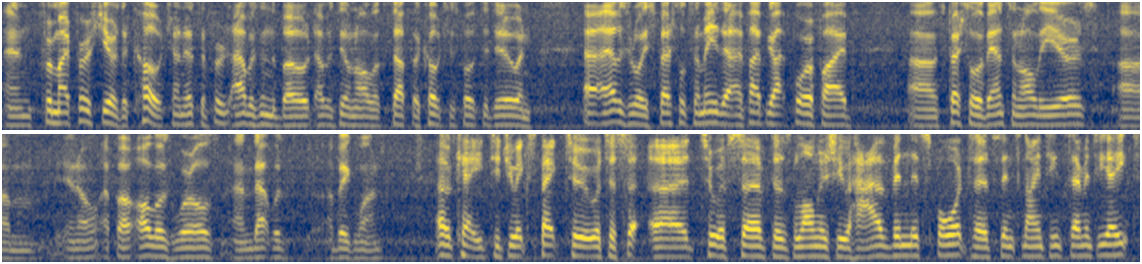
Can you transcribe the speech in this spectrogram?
And for my first year as a coach, and that's the first, I was in the boat. I was doing all the stuff the coach is supposed to do, and uh, that was really special to me. That if I've got four or five uh, special events in all the years, um, you know, all those worlds, and that was a big one. Okay, did you expect to to uh, to have served as long as you have in this sport uh, since 1978?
